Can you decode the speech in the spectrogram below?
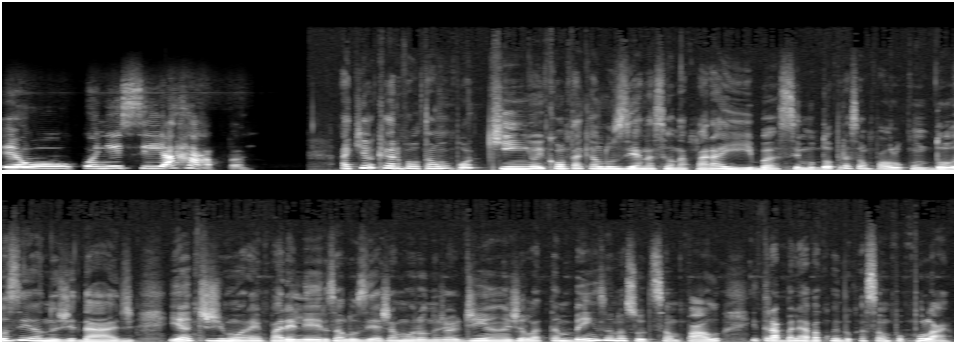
eu conheci a Rapa. Aqui eu quero voltar um pouquinho e contar que a Luzia nasceu na Paraíba, se mudou para São Paulo com 12 anos de idade e antes de morar em Parelheiros, a Luzia já morou no Jardim Ângela, também zona sul de São Paulo, e trabalhava com educação popular.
